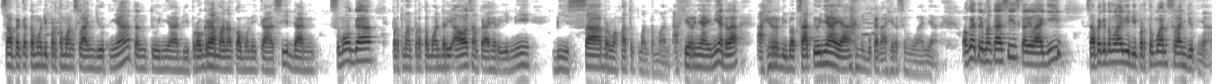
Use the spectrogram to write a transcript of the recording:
sampai ketemu di pertemuan selanjutnya tentunya di program anak komunikasi dan semoga pertemuan-pertemuan dari awal sampai akhir ini bisa bermanfaat untuk teman-teman. Akhirnya ini adalah akhir di bab satunya ya, bukan akhir semuanya. Oke, terima kasih sekali lagi. Sampai ketemu lagi di pertemuan selanjutnya.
